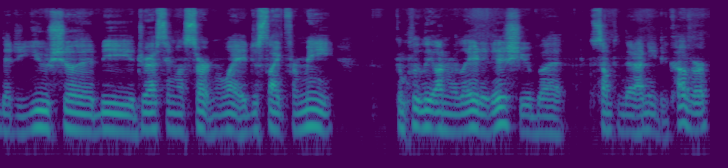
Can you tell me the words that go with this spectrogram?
that you should be dressing a certain way. Just like for me, completely unrelated issue, but something that I need to cover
